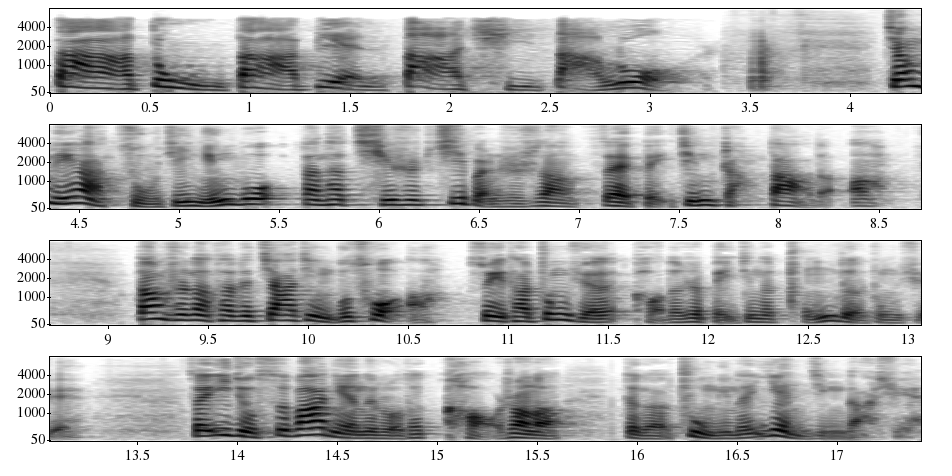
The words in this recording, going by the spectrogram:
大动大变，大起大落。江平啊，祖籍宁波，但他其实基本是上在北京长大的啊。当时呢，他的家境不错啊，所以他中学考的是北京的崇德中学。在一九四八年的时候，他考上了这个著名的燕京大学。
